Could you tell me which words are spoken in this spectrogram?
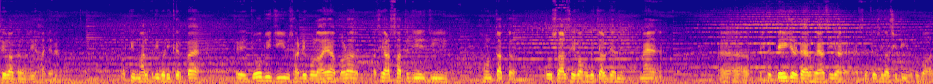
ਸੇਵਾ ਕਰਨ ਲਈ ਹਾਜ਼ਰ ਹਾਂ। ਬਾਕੀ ਮਾਲਕ ਦੀ ਬੜੀ ਕਿਰਪਾ ਹੈ ਤੇ ਜੋ ਵੀ ਜੀਵ ਸਾਡੇ ਕੋਲ ਆਇਆ ਬੜਾ ਅਸੀਂ 8-7 ਜੀ ਜੀ ਹੁਣ ਤੱਕ 2 ਸਾਲ ਸੇਵਾ ਹੋ ਗਈ ਚੱਲਦਿਆਂ ਨੂੰ ਮੈਂ ਅਹ, ਪਿਛਲੇ 23 ਰਿਟਾਇਰ ਹੋਇਆ ਸੀਗਾ ਐਸਐਚਓ ਸੀਗਾ ਸਿਟੀ ਤੋਂ ਬਾਅਦ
